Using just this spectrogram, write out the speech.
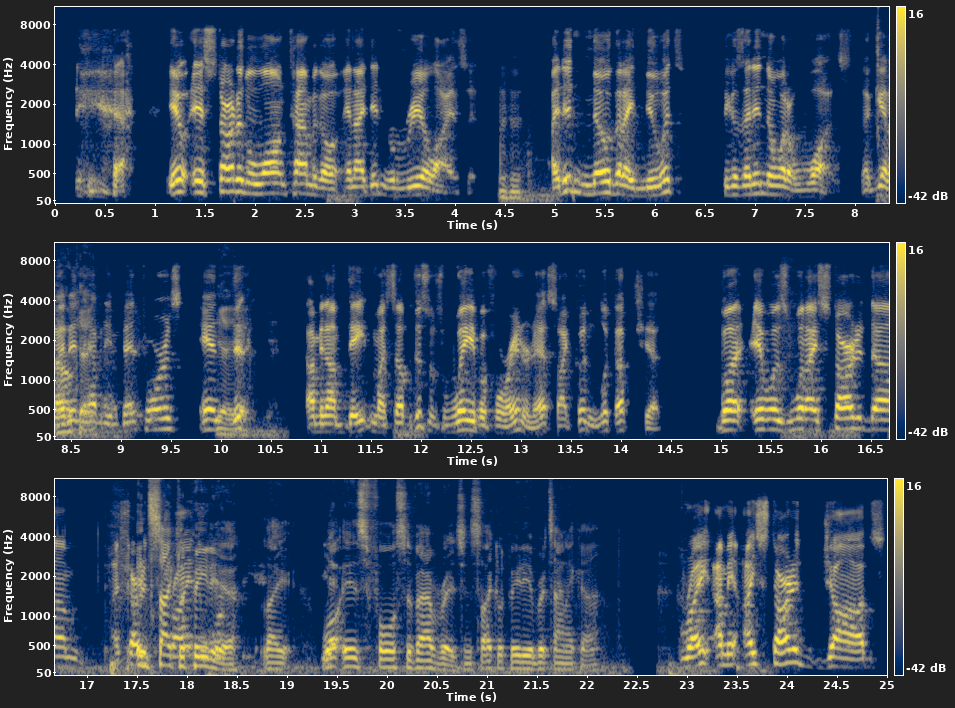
yeah it, it started a long time ago and i didn't realize it Mm-hmm. I didn't know that I knew it because I didn't know what it was. Again, I okay. didn't have any mentors, and yeah, th- yeah. I mean, I'm dating myself. This was way before internet, so I couldn't look up shit. But it was when I started. Um, I started encyclopedia. Like, what yeah. is force of average? Encyclopedia Britannica. Right. I mean, I started jobs,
